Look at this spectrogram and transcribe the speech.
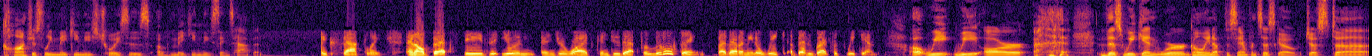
consciously making these choices of making these things happen. Exactly. And I'll bet, Steve, that you and, and your wife can do that for little things. By that I mean a week, a bed and breakfast weekend. Oh, we we are this weekend. We're going up to San Francisco just uh,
